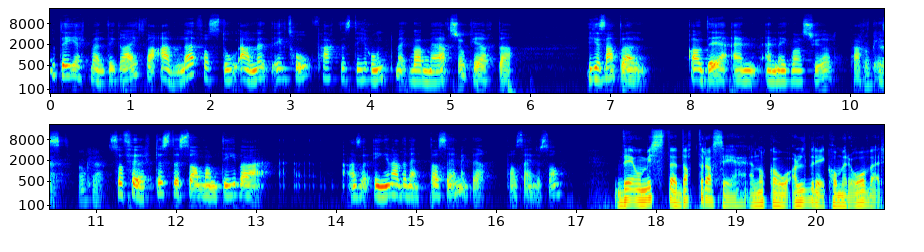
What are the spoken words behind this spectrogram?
Og det gikk veldig greit, for alle forsto alle, Jeg tror faktisk de rundt meg var mer sjokkerte ikke sant vel, av det enn, en jeg var sjøl, faktisk. Okay, okay. Så føltes det som om de var Altså, ingen hadde venta å se meg der, for å si det sånn. Det å miste dattera si er noe hun aldri kommer over.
